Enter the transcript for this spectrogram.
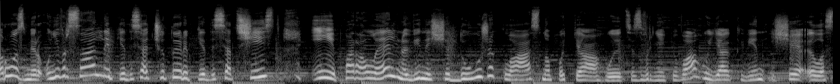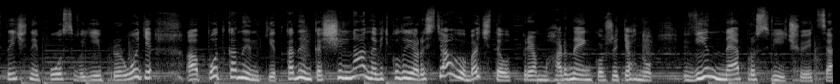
Розмір універсальний 54-56 і паралельно він іще дуже класно потягується. Зверніть увагу, як він іще еластичний по своїй природі. По тканинки. Тканинка щільна, навіть коли я розтягую, бачите, от прям гарненько вже тягну, він не просвічується.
